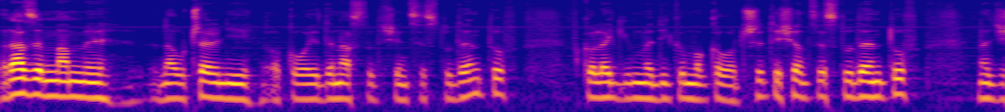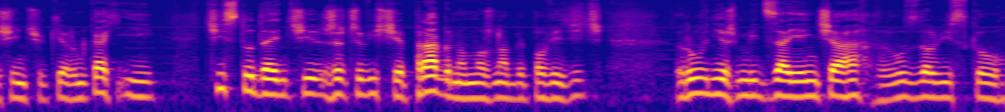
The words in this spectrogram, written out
Razem mamy na uczelni około 11 tysięcy studentów, w Collegium Medicum około 3 tysiące studentów na 10 kierunkach i ci studenci rzeczywiście pragną, można by powiedzieć, również mieć zajęcia w uzdrowisku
